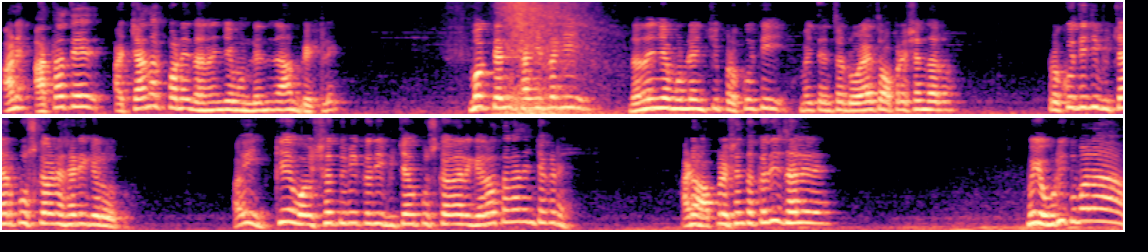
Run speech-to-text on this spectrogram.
आणि आता ते अचानकपणे धनंजय मुंडेंना भेटले. मग त्यांनी सांगितलं की धनंजय मुंडेंची प्रकृती म्हणजे त्यांचं डोळ्याचं ऑपरेशन झालं. प्रकृतीची विचारपूस करण्यासाठी गेलो होतो. अरे इतके वर्ष तुम्ही कधी विचारपूस करायला गेला होता का त्यांच्याकडे? आणि ऑपरेशन तर कधीच झालेलं आहे. मग एवढी तुम्हाला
